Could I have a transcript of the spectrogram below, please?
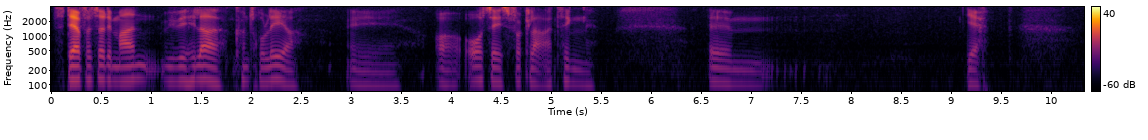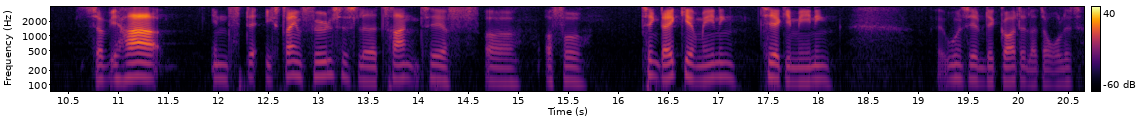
Så derfor så er det meget, vi vil hellere kontrollere. Øh, og årsagsforklare tingene. Øhm, ja. Så vi har en ekstrem følelsesladet trang til at, at, at få ting, der ikke giver mening, til at give mening. Øh, uanset om det er godt eller dårligt.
